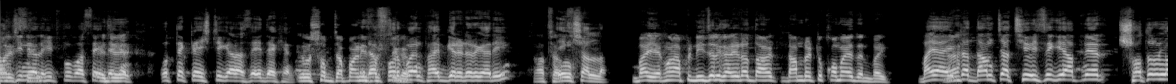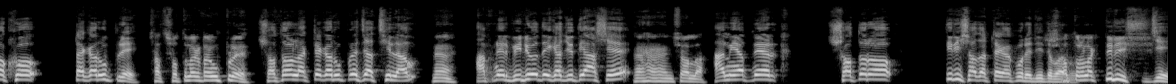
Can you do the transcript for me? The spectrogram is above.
অরিজিনাল হিটপ্রুফ আছে এই দেখেন প্রত্যেকটা স্টিকার আছে এই দেখেন। এগুলো সব জাপানি এটা ফোর পয়েন্ট ফাইভ গ্রেডের গাড়ি আচ্ছা ইনশাল্লাহ। ভাই এখন আপনি নিজের গাড়িটার দামটা একটু কমায় দেন ভাই। ভাইয়া হ্যাঁ? এটার দাম চাচ্ছি হয়েছে কি আপনার সতেরো লক্ষ টাকার উপরে। সাত সত্তর লাখ টাকার উপরে। সতেরো লাখ টাকার উপরে চাচ্ছিলাম। হ্যাঁ। আপনার ভিডিও দেখা যদি আসে হ্যাঁ হ্যাঁ ইনশাল্লাহ আমি আপনার সতেরো তিরিশ হাজার টাকা করে দিতে পারব। সতেরো লাখ তিরিশ? জি।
